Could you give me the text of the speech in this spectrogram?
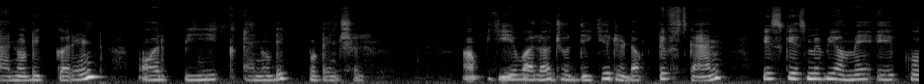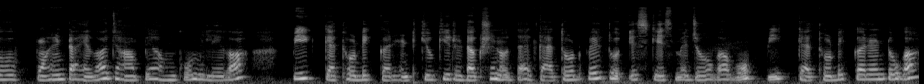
एनोडिक करंट और पीक एनोडिक पोटेंशियल अब ये वाला जो देखिए रिडक्टिव स्कैन इस केस में भी हमें एक पॉइंट आएगा जहाँ पे हमको मिलेगा पीक कैथोडिक करंट क्योंकि रिडक्शन होता है कैथोड पे तो इस केस में जो होगा वो पीक कैथोडिक करंट होगा।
